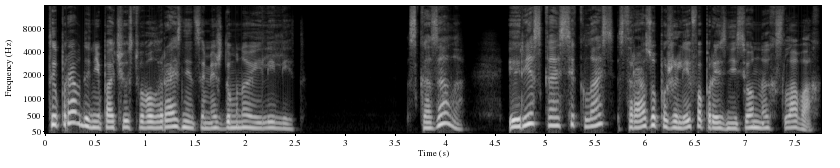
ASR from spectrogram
ты правда не почувствовал разницы между мной и Лилит?» Сказала и резко осеклась, сразу пожалев о произнесенных словах,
